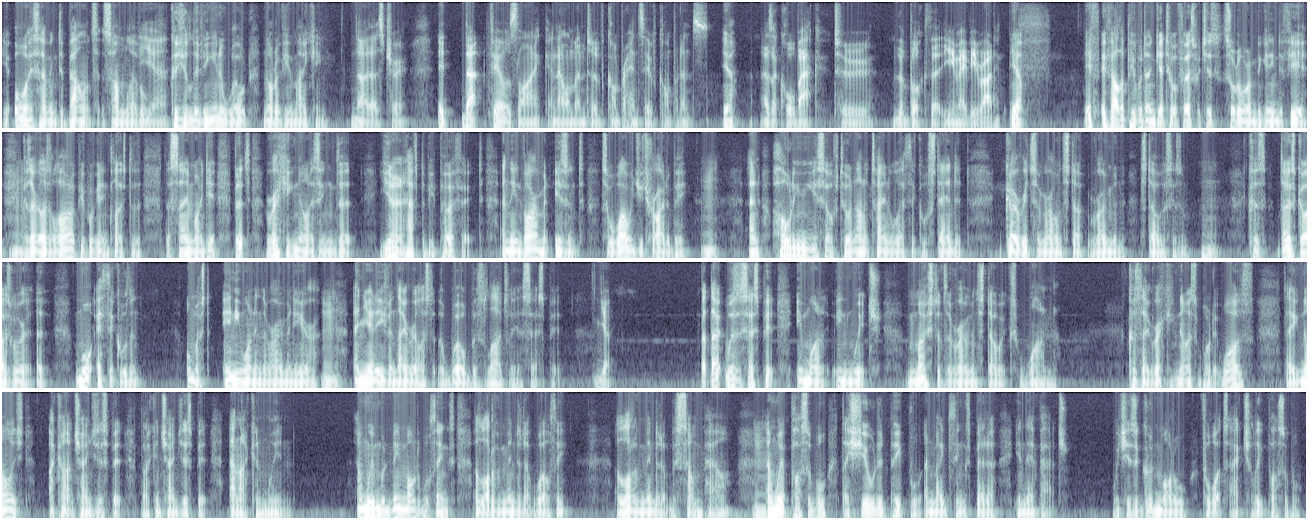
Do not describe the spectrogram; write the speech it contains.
You're always having to balance at some level Yeah. because you're living in a world not of your making. No, that's true. It that feels like an element of comprehensive competence Yeah. as a callback to the book that you may be writing. Yeah. If if other people don't get to it first, which is sort of what I'm beginning to fear, mm. because I realize a lot of people are getting close to the, the same idea. But it's recognizing that you don't have to be perfect and the environment isn't. So why would you try to be? Mm. And holding yourself to an unattainable ethical standard, go read some Roman, sto- Roman Stoicism. Mm. Because those guys were uh, more ethical than almost anyone in the Roman era. Mm. And yet even they realized that the world was largely a cesspit. Yep. But that was a cesspit in one in which most of the Roman Stoics won, because they recognised what it was. They acknowledged, I can't change this bit, but I can change this bit, and I can win. And win would mean multiple things. A lot of them ended up wealthy. A lot of them ended up with some power. Mm. And where possible, they shielded people and made things better in their patch, which is a good model for what's actually possible.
